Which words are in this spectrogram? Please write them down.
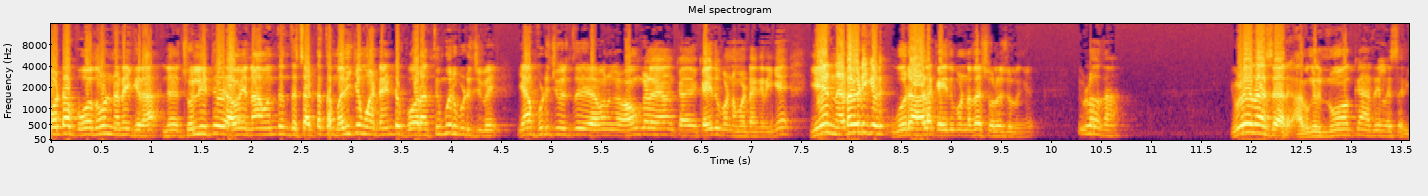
போட்டால் போதும்னு நினைக்கிறேன். நான் சொல்லிட்டு அவன் நான் வந்து இந்த சட்டத்தை மதிக்க மாட்டேன்ட்டு போகிறான் திமிரு பிடிச்சி போய். ஏன் பிடிச்சி வச்சு அவங்க அவங்கள ஏன் கைது பண்ண மாட்டேங்கிறீங்க? ஏன் நடவடிக்கை எடுக்க ஒரு ஆளை கைது பண்ணதான் சொல்ல சொல்லுங்கள் இவ்வளோதான் இவ்வளவுதான் சார். அவங்களுக்கு நோக்கம் அது இல்லை சார்.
